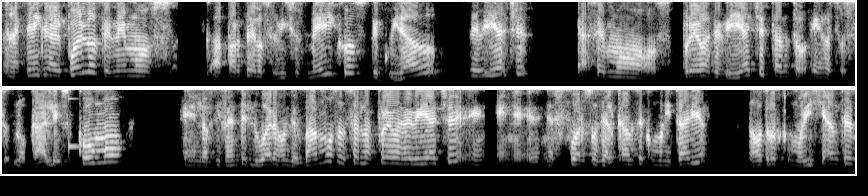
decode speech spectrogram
en la Clínica del Pueblo tenemos, aparte de los servicios médicos de cuidado de VIH, hacemos pruebas de VIH tanto en nuestros locales como en los diferentes lugares donde vamos a hacer las pruebas de VIH en, en esfuerzos de alcance comunitario. Nosotros, como dije antes,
